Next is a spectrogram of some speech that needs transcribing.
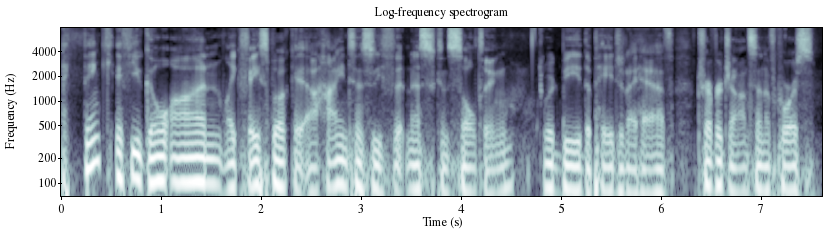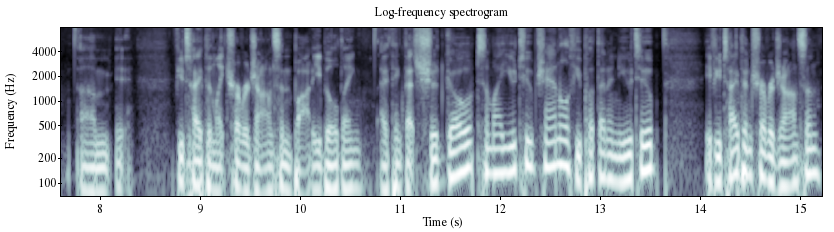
I think if you go on like Facebook, uh, High Intensity Fitness Consulting would be the page that I have. Trevor Johnson, of course. Um, if you type in like Trevor Johnson bodybuilding, I think that should go to my YouTube channel. If you put that in YouTube, if you type in Trevor Johnson,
